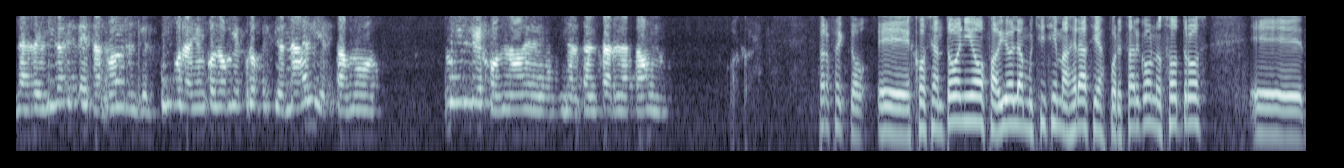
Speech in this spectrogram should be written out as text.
la realidad es esa, ¿no? El, fútbol allá en Colombia es profesional y estamos muy lejos, ¿no? De, de alcanzarlas aún. Perfecto. Eh, José Antonio, Fabiola, muchísimas gracias por estar con nosotros. Eh,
